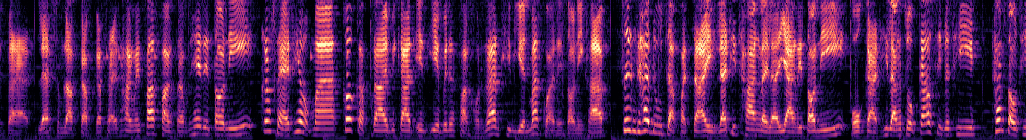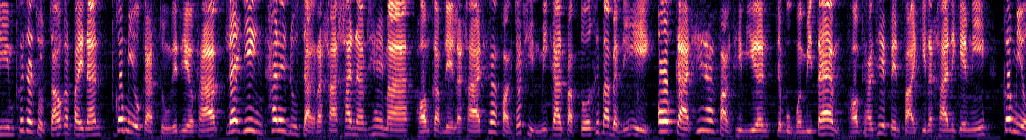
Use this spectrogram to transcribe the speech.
1.78 และสำหรับกับกระแสทางในฝ้าฝั่งต่างประเทศในตอนนี้ กระแสที่ออกมาก็กลับกลายเป็นการเอ็นเอียงไปทางฝั่งของด้านทีมเยือนมากกว่าในตอนนี้ครับ ซึ่งถ้าดูจากปัจจัยและทิศทางหลาย ๆ อย่างในตอนนี้ โอกาสที่หลังจบ 90 นาที ทั้ง 2 ทีมก็จะจบเจ้ากันไปนั้น ก็มีโอกาสสูงเลยทีเดียวครับ และยิ่งถ้าได้ดูจากราคาค่าน้ำที่ให้มา พร้อมกับเลทราคาที่ทางฝั่งเจ้าถิ่นมีการปรับตัวขึ้นมาแบบนี้อีก โอกาสที่ทางฝั่งทีมเยือนจะบุกมามีแต้ม พร้อมทั้งที่เป็นฝ่ายกินราคาในเกมนี้ ก็มีโอ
